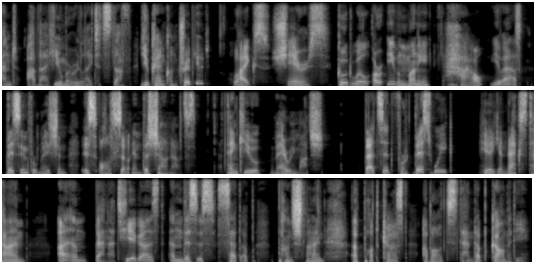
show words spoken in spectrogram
and other humor related stuff. You can contribute likes, shares, goodwill, or even money. How, you ask? This information is also in the show notes. Thank you very much. That's it for this week. Hear you next time. I am Bernhard Hiergeist, and this is Setup Punchline, a podcast about stand up comedy.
